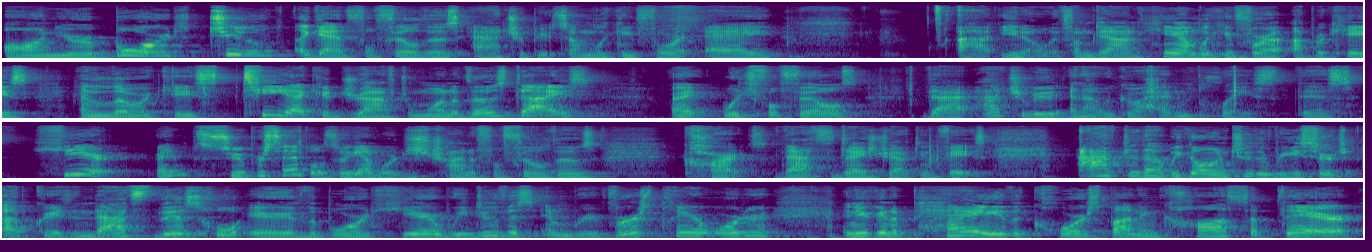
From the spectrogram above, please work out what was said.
on your board to, again, fulfill those attributes. So I'm looking for a uh, you know, if I'm down here, I'm looking for an uppercase and lowercase t, I could draft one of those dice right? Which fulfills that attribute. And I would go ahead and place this here, right? Super simple. So again, we're just trying to fulfill those cards. That's the dice drafting phase. After that, we go into the research upgrades, and that's this whole area of the board here. We do this in reverse player order, and you're gonna pay the corresponding costs up there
